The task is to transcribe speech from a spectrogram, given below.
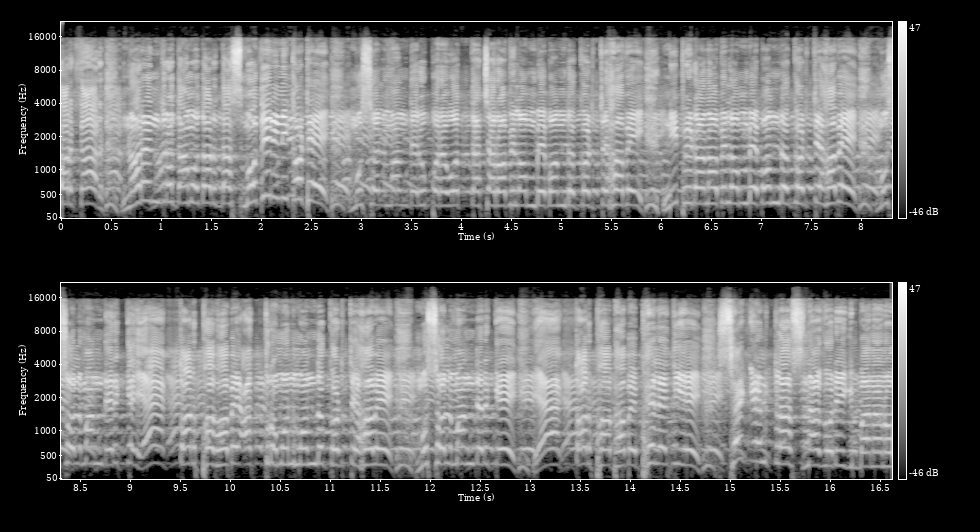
সরকার নরেন্দ্র দামোদর দাস মোদীর নিকটে মুসলমানদের উপরে অত্যাচার অবিলম্বে বন্ধ করতে হবে, নিপীড়ন অবিলম্বে বন্ধ করতে হবে মুসলমানদেরকে একতরফা ভাবে আক্রমণ বন্ধ করতে হবে। মুসলমানদেরকে একতরফা ভাবে ফেলে দিয়ে সেকেন্ড ক্লাস নাগরিক বানানো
